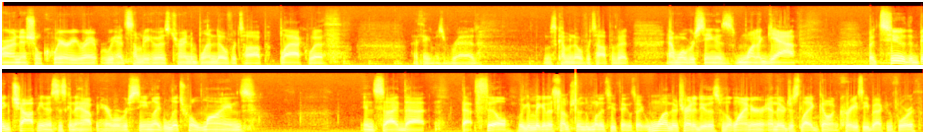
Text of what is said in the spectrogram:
our initial query, right, where we had somebody who was trying to blend over top black with, I think it was red, it was coming over top of it. And what we're seeing is one, a gap, but two, the big choppiness is gonna happen here where we're seeing like literal lines inside that that fill. We can make an assumption, one of two things. Like one, they're trying to do this with a liner and they're just like going crazy back and forth.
